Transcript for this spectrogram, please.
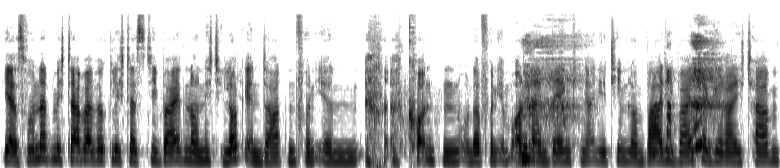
Ja, es wundert mich dabei wirklich, dass die beiden noch nicht die Login-Daten von ihren Konten oder von ihrem Online-Banking an ihr Team Lombardi weitergereicht haben,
